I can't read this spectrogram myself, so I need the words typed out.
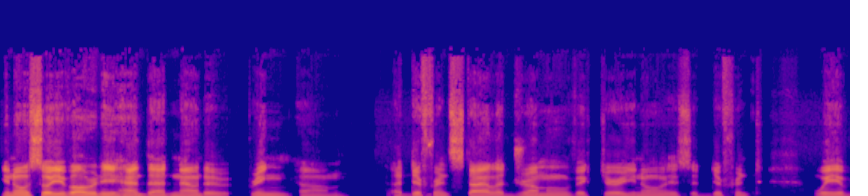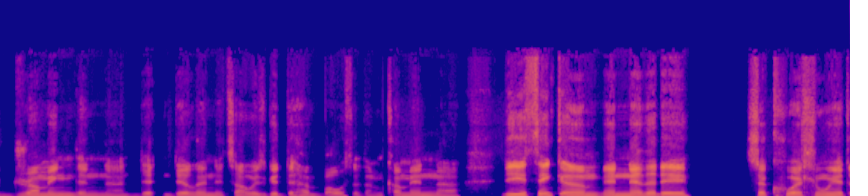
you know so you've already had that now to bring um a different style of drumu victor you know it's a different way of drumming than uh, D- dylan it's always good to have both of them come in uh, do you think um another day sa question at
